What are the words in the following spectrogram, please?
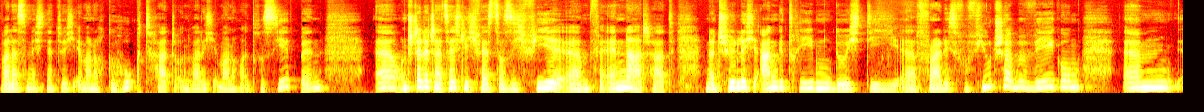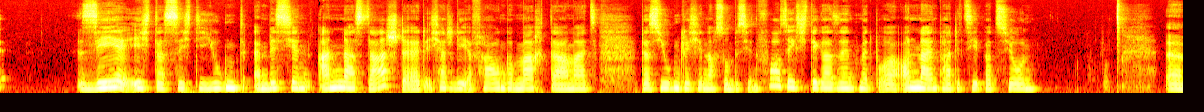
weil es mich natürlich immer noch gehuckt hat und weil ich immer noch interessiert bin äh, und stelle tatsächlich fest, dass sich viel ähm, verändert hat. Natürlich angetrieben durch die äh, Fridays for Future Bewegung. Ähm, sehe ich, dass sich die Jugend ein bisschen anders darstellt. Ich hatte die Erfahrung gemacht damals, dass Jugendliche noch so ein bisschen vorsichtiger sind mit äh, Online-Partizipation äh,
